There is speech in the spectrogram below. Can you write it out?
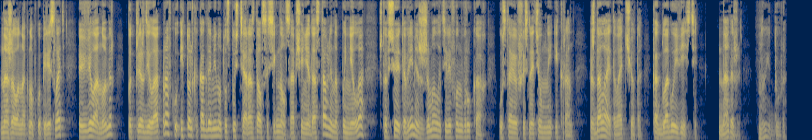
Нажала на кнопку переслать, ввела номер, подтвердила отправку и только когда минуту спустя раздался сигнал сообщения доставлено, поняла, что все это время сжимала телефон в руках, уставившись на темный экран. Ждала этого отчета, как благой вести. Надо же, ну и дура.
